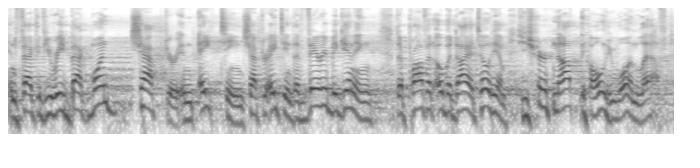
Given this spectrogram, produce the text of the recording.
In fact, if you read back one chapter in 18, chapter 18, the very beginning, the prophet Obadiah told him, You're not the only one left.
